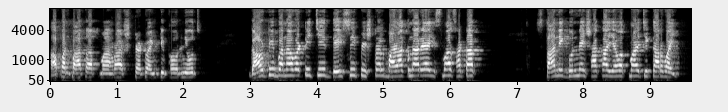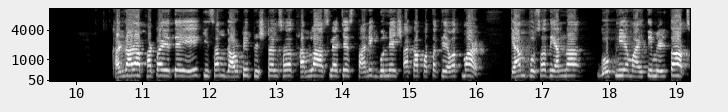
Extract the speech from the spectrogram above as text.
आपण पाहतात महाराष्ट्र ट्वेंटी फोर न्यूज. गावठी बनावटीची देशी पिस्टल बाळगणाऱ्या इस्मास अटक स्थानिक गुन्हे शाखा यवतमाळची कारवाई. खंडाळा फाटा येथे एक इसम गावठी पिस्टलसह थांबला असल्याचे स्थानिक गुन्हे शाखा पथक यवतमाळ कॅम्प पुसद यांना गोपनीय माहिती मिळताच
